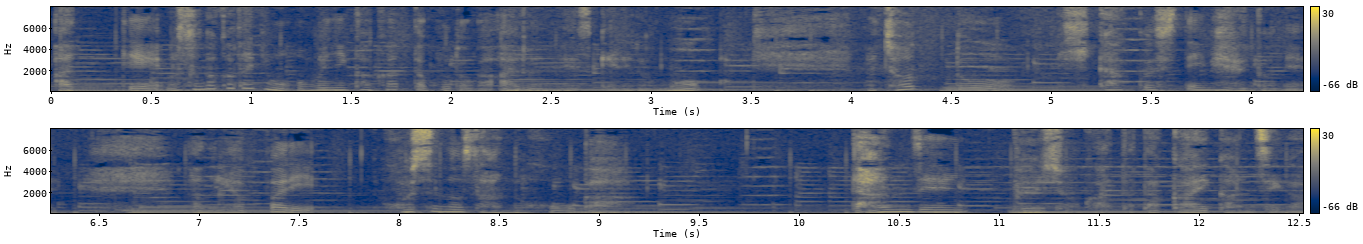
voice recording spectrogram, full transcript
あってまその方にもお目にかかったことがあるんですけれどもまちょっと比較してみるとねあのやっぱり星野さんの方が断然文章が温かい感じが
